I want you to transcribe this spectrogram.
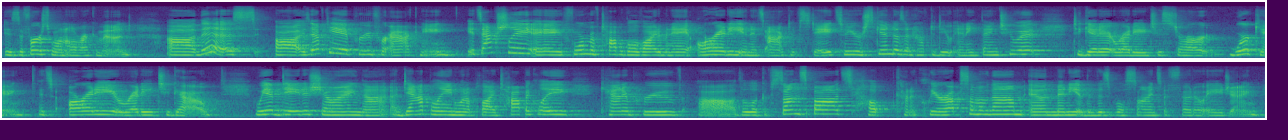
is the first one I'll recommend. Uh, this uh, is FDA approved for acne. It's actually a form of topical vitamin A already in its active state, so your skin doesn't have to do anything to it to get it ready to start working. It's already ready to go. We have data showing that adapalene, when applied topically, can improve uh, the look of sunspots, help kind of clear up some of them, and many of the visible signs of photoaging.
